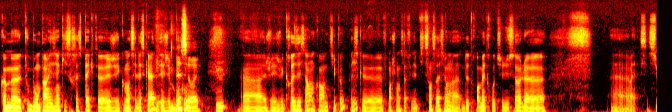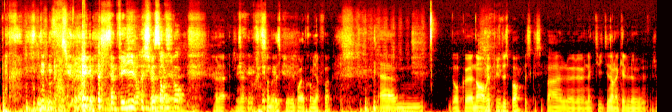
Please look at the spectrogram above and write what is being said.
comme euh, tout bon parisien qui se respecte, j'ai commencé l'escalade et j'aime Ouais, beaucoup. c'est vrai Euh, je, vais, je vais creuser ça encore un petit peu parce Mhm. que franchement, ça fait des petites sensations là, 2-3 mètres au-dessus du sol. euh, euh, ouais, c'est super. ça me fait vivre, je me sens Euh, vivant. Voilà, j'ai l'impression de respirer pour la première fois. Euh, donc, euh, non, en vrai, plus de sport, parce que c'est pas l'activité dans laquelle je,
